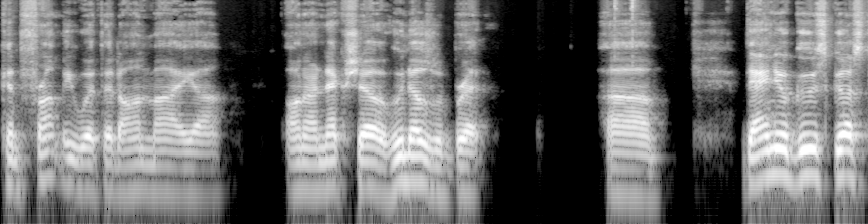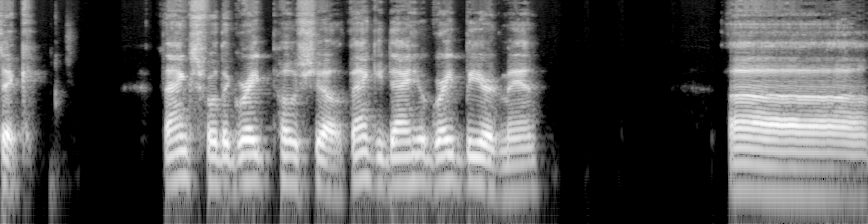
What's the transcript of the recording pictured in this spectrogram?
confront me with it on my uh, on our next show. Who knows with Britt? Uh, Daniel Goose Gustic, thanks for the great post show. Thank you, Daniel. Great beard, man. Uh,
